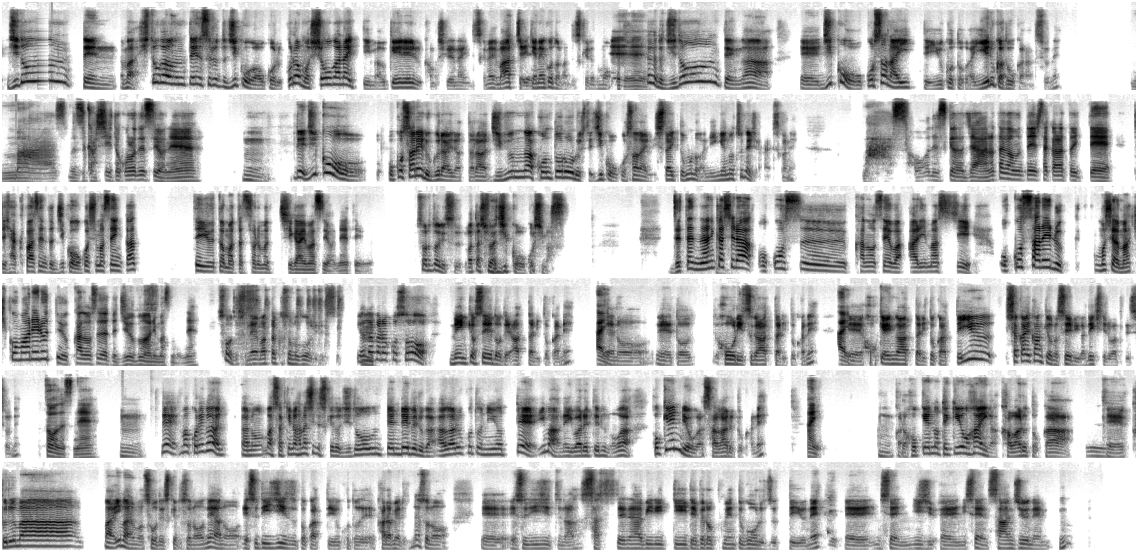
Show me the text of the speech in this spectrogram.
自動運転、まあ、人が運転すると事故が起こる。これはもうしょうがないって今受け入れるかもしれないんですけどね。まあ、あっちゃいけないことなんですけれども。ええだけど、自動運転が、えー事故を起こさないっていうことが言えるかどうかなんですよね。まあ、難しいところですよね。うん。で、事故を起こされるぐらいだったら、自分がコントロールして事故を起こさないようにしたいと思うのが人間の常じゃないですかね。まあ、そうですけど、じゃあ、あなたが運転したからといって、じゃあ100%事故を起こしませんかっていうと、またそれも違いますよねっていう。その通りです。私は事故を起こします。絶対何かしら起こす可能性はありますし、起こされる、もしくは巻き込まれるっていう可能性だって十分ありますもんね。そうですね。全くその通りです。いや、うんだからこそ、免許制度であったりとかね、はいあのえーと、法律があったりとかね、はいえー保険があったりとかっていう社会環境の整備ができてるわけですよね。そうですね。うん、で、まあ、これがあの、まあ、先の話ですけど、自動運転レベルが上がることによって、今はね、言われてるのは、保険料が下がるとかね、はい。うん、から保険の適用範囲が変わるとか、うんえー車、まあ、今もそうですけど、そのね、あの SDGs とかっていうことで絡めるとね、その、えー SDGs っていうのは、 Sustainability Development Goals っていうね、はいえー2020えー2030年、ん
